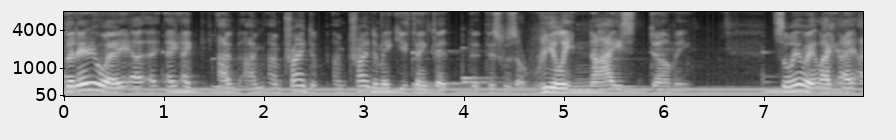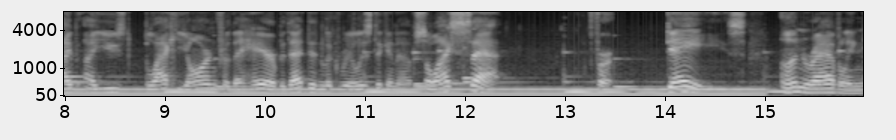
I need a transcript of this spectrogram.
But anyway, I, I, I, I'm, I'm, trying to, I'm trying to make you think that, that this was a really nice dummy so anyway, like I, I, I, used black yarn for the hair, but that didn't look realistic enough. So I sat for days unraveling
